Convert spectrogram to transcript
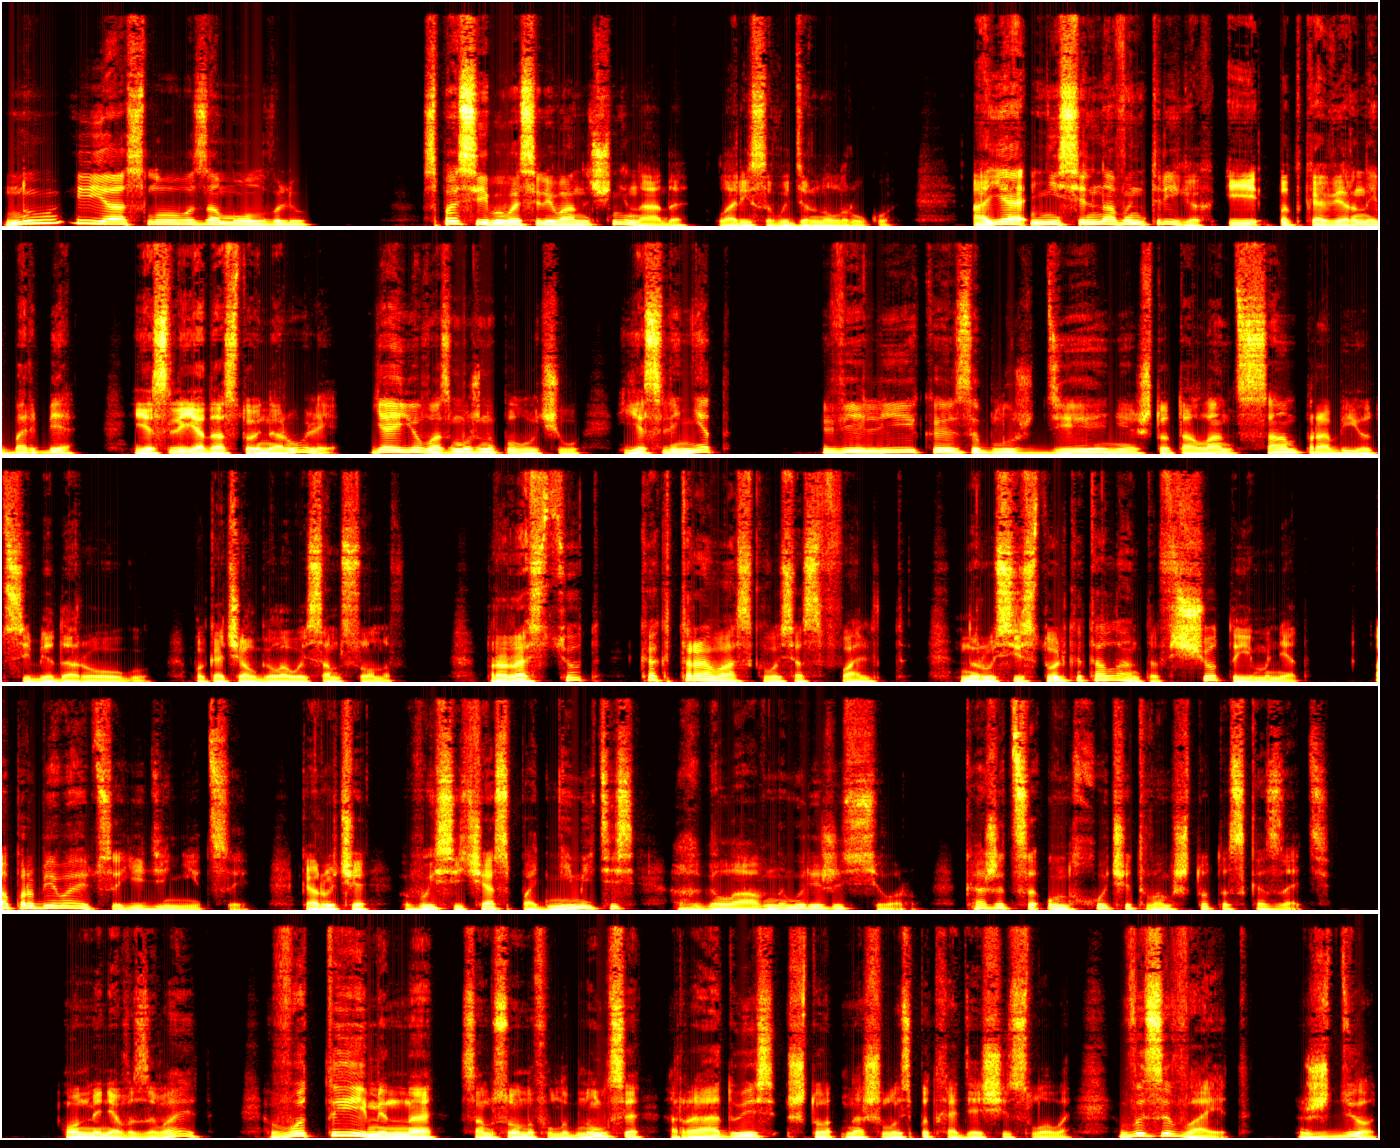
Ну, и я слово замолвлю. Спасибо, Василий Иванович, не надо. Лариса выдернула руку. А я не сильна в интригах и подковерной борьбе. Если я достойна роли, я ее, возможно, получу. Если нет, великое заблуждение, что талант сам пробьет себе дорогу, — покачал головой Самсонов. Прорастет, как трава сквозь асфальт. На Руси столько талантов, счета им нет, а пробиваются единицы. Короче, вы сейчас подниметесь к главному режиссеру. Кажется, он хочет вам что-то сказать. Он меня вызывает? Вот именно, Самсонов улыбнулся, радуясь, что нашлось подходящее слово. Вызывает, ждет.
